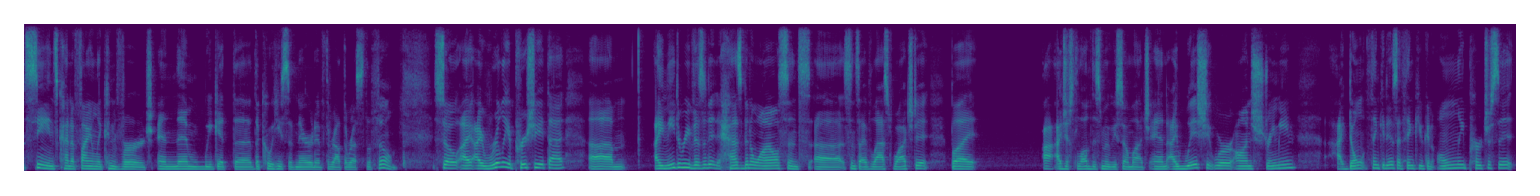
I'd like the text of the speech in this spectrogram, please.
scenes kind of finally converge, and then we get the the cohesive narrative throughout the rest of the film. So I, I really appreciate that. Um, I need to revisit it. It has been a while since uh, since I've last watched it, but I, I just love this movie so much, and I wish it were on streaming. I don't think it is. I think you can only purchase it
